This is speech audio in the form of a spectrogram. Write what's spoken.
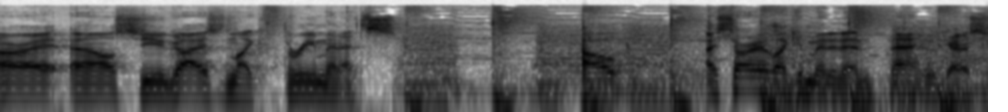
All right, and I'll see you guys in like three minutes. Oh, I started like a minute in. Eh, who cares?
